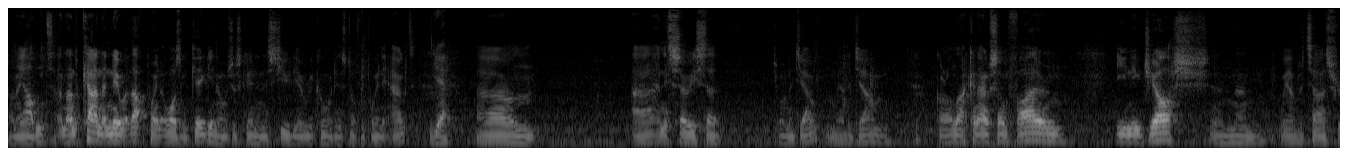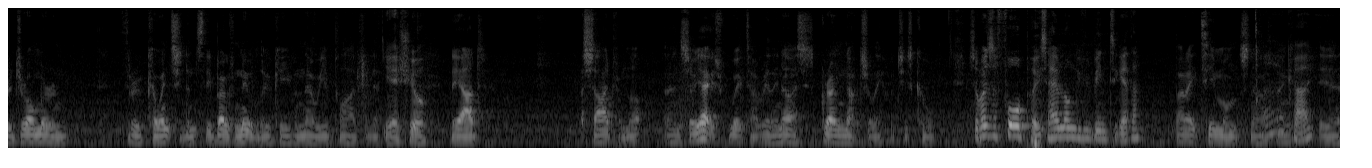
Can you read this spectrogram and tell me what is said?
and I hadn't, and I kind of knew at that point I wasn't gigging. I was just going in the studio, recording stuff, and putting it out. Yeah. Um, uh, and so he said, "Do you want a jam?" And we had a jam. Got on like an house on fire, and he knew Josh, and then we advertised for a drummer, and through coincidence, they both knew Luke, even though he applied for the. Yeah, sure. They had aside from that, and so yeah, it's worked out really nice. It's grown naturally, which is cool. So as a four-piece, how long have you been together? About eighteen months now, I think. Okay. Yeah.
